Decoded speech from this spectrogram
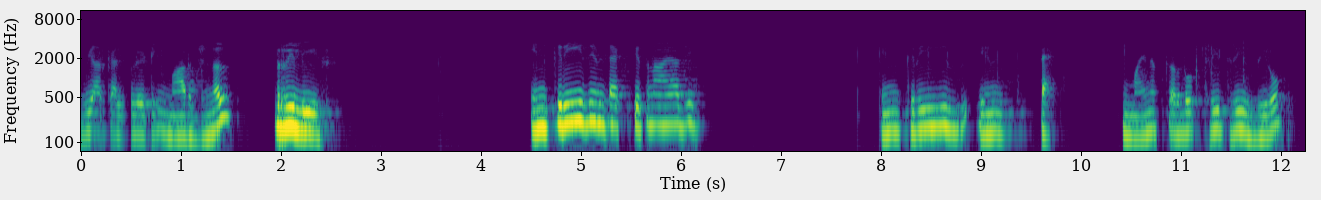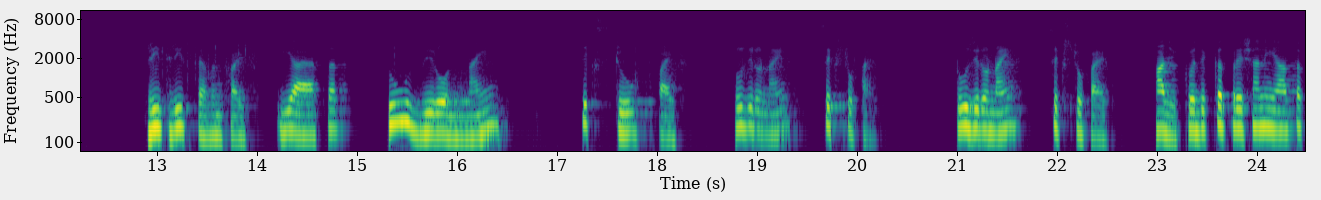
we are calculating marginal relief increase in tax कितना आया जी? इंक्रीज इन टैक्स माइनस कर दो three three zero three three seven five ये आया sir two zero nine six two five two zero nine six two five two zero nine six two five हाँ जी, कोई दिक्कत परेशानी यहाँ तक?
